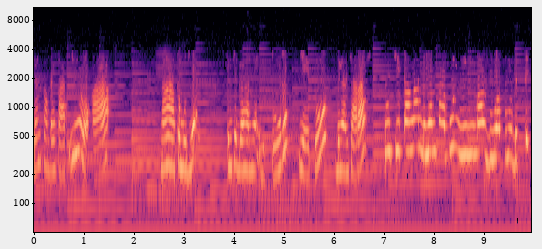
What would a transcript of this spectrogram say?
dan sampai saat ini loh Kak. Nah, kemudian pencegahannya itu yaitu dengan cara cuci tangan dengan sabun minimal 20 detik.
